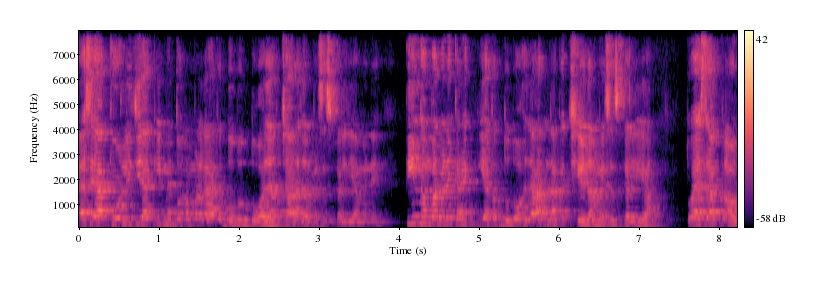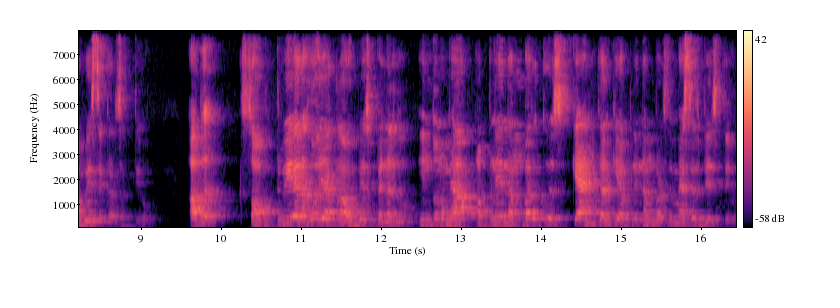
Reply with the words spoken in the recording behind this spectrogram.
ऐसे आप जोड़ लीजिए कि मैं दो नंबर लगाया तो दो दो दो हज़ार, चार हज़ार मैसेज कर लिया मैंने। तीन नंबर मैंने कनेक्ट किया तो दो दो हज़ार मिला के छह हज़ार मैसेज कर लिया। तो ऐसे आप क्लाउड बेस से कर सकते हो। अब सॉफ्टवेयर हो या क्लाउड बेस्ड पैनल हो, इन दोनों में आप अपने नंबर को स्कैन करके अपने नंबर से मैसेज भेजते हो।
